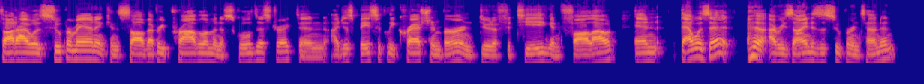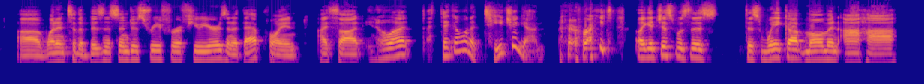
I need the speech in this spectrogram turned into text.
thought I was Superman and can solve every problem in a school district. And I just basically crashed and burned due to fatigue and fallout. And that was it. I resigned as a superintendent, uh, went into the business industry for a few years. And at that point, I thought, you know what? I think I want to teach again, right? Like it just was this this wake up moment. Aha!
